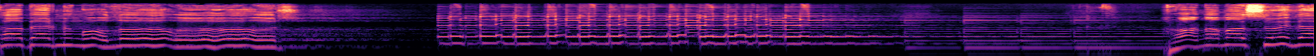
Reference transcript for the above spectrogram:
Haber mi olur Hanama söylemeyin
